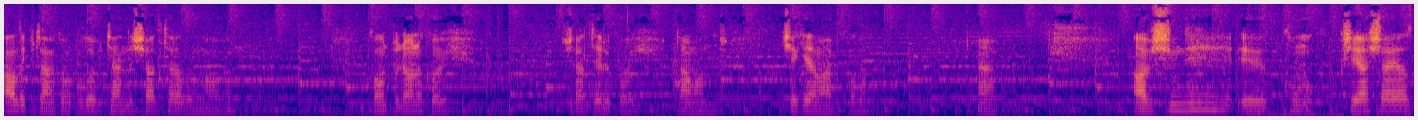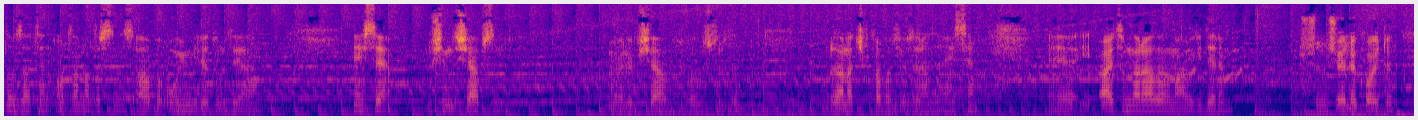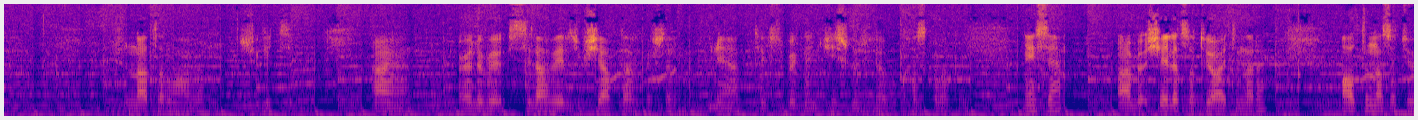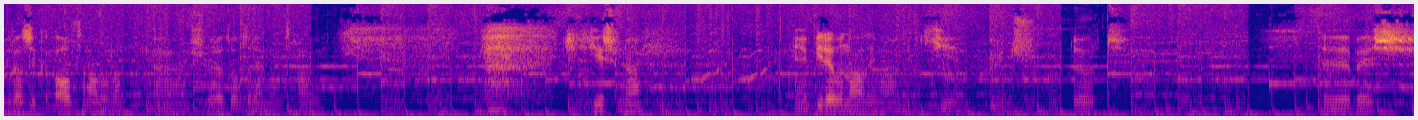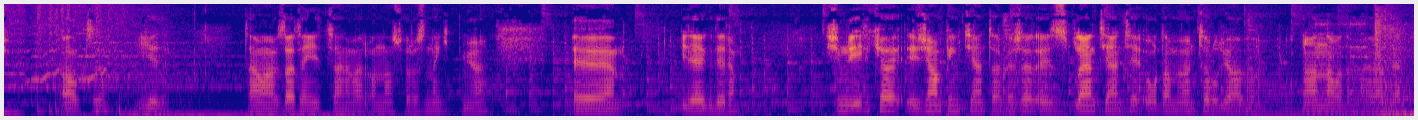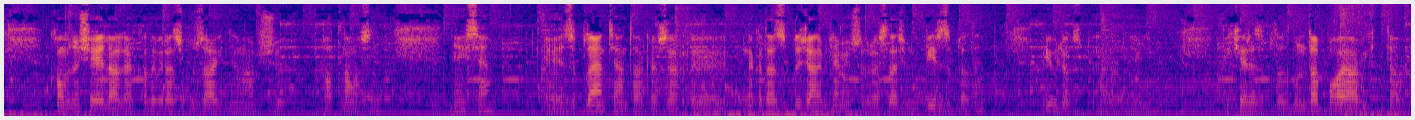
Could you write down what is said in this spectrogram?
Aldık bir tane komut bloğu bir tane de şalter alalım abi. Komut bloğunu koy. Şalteri koy. Tamamdır. Çekelim abi bakalım. Evet. Abi şimdi e, şey aşağı yazdım zaten oradan alırsınız. Abi oyun bile durdu ya. Neyse şimdi şey yapsın. Öyle bir şey ol- oluşturdu. Buradan açıp kapatıyoruz herhalde neyse. Ee, itemları alalım abi gidelim. Şunu şöyle koyduk. Şunu da atalım abi. Şu git. Aynen. Öyle bir silah verici bir şey yaptı arkadaşlar. Bu ne ya? Tekstür bekleyin cins gözüküyor bu kaska bak. Neyse. Abi şeyle satıyor itemları. Altınla satıyor birazcık altın alalım. Ee, şöyle doldur envanter abi. Gir şuna. Ee, bir avını alayım abi. 2, 3, 4, 5, 6, 7. Tamam abi zaten 7 tane var. Ondan sonrasına gitmiyor. Ee, ileri gidelim. Şimdi ilk e, Jumping TNT arkadaşlar. E, zıplayan TNT. Orada mental oluyor abi. Onu anlamadım herhalde. Komutun şeyle alakalı. Birazcık uzağa gidelim abi şu patlamasın. Neyse. E, zıplayan TNT arkadaşlar. E, ne kadar zıplayacağını bilemiyorsunuz. Mesela şimdi bir zıpladı. Bir blok zıpladı. Ne bileyim. Bir kere zıpladı. Bunda bayağı bir gitti abi.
